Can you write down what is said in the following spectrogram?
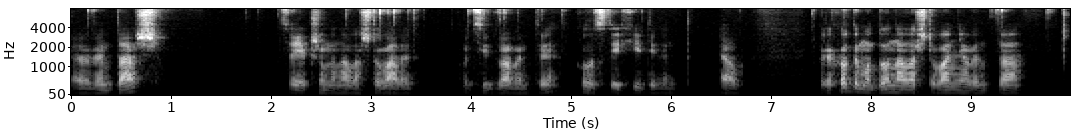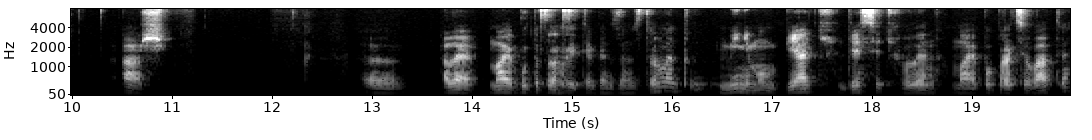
Е, Винтаж. Це якщо ми налаштували оці два винти, холостий хід і винт L. Переходимо до налаштування винта H. Е, Але має бути прогрітий бензоінструмент. Мінімум 5-10 хвилин має попрацювати.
